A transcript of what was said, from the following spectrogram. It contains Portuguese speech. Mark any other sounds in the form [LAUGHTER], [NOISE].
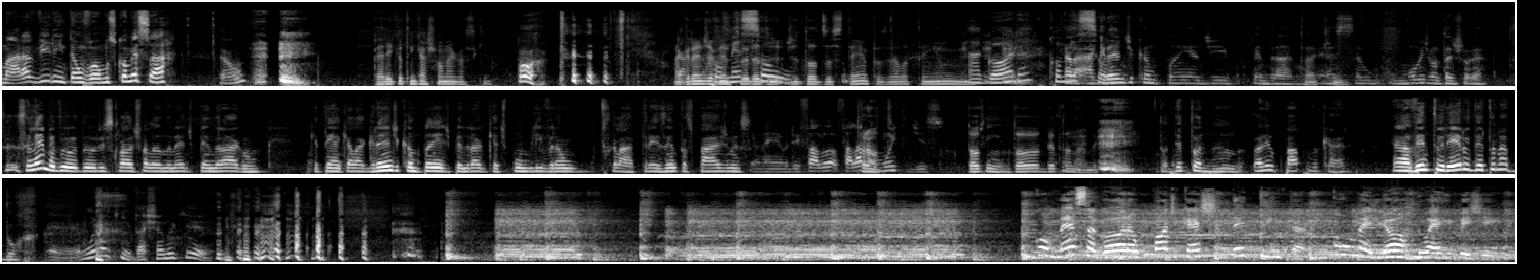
Maravilha, então vamos começar. Então, [CLEARS THROAT] Peraí que eu tenho que achar um negócio aqui. porra. A grande aventura Começou. de, de todos os tempos, ela tem um... Agora começou. Cara, a grande campanha de Pendragon. Tá aqui. Essa eu morro de vontade de jogar. Você lembra do, do Luiz Cláudio falando, né, de Pendragon? Que tem aquela grande campanha de Pendragon, que é tipo um livrão, sei lá, 300 páginas. Eu lembro, ele falou, falava Pronto. muito disso. Tô, Sim. tô detonando aqui. Tô detonando. Olha o papo do cara. É um aventureiro detonador. É, molequinho, tá achando o quê? Começa agora o podcast D30, com o melhor do RPG.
